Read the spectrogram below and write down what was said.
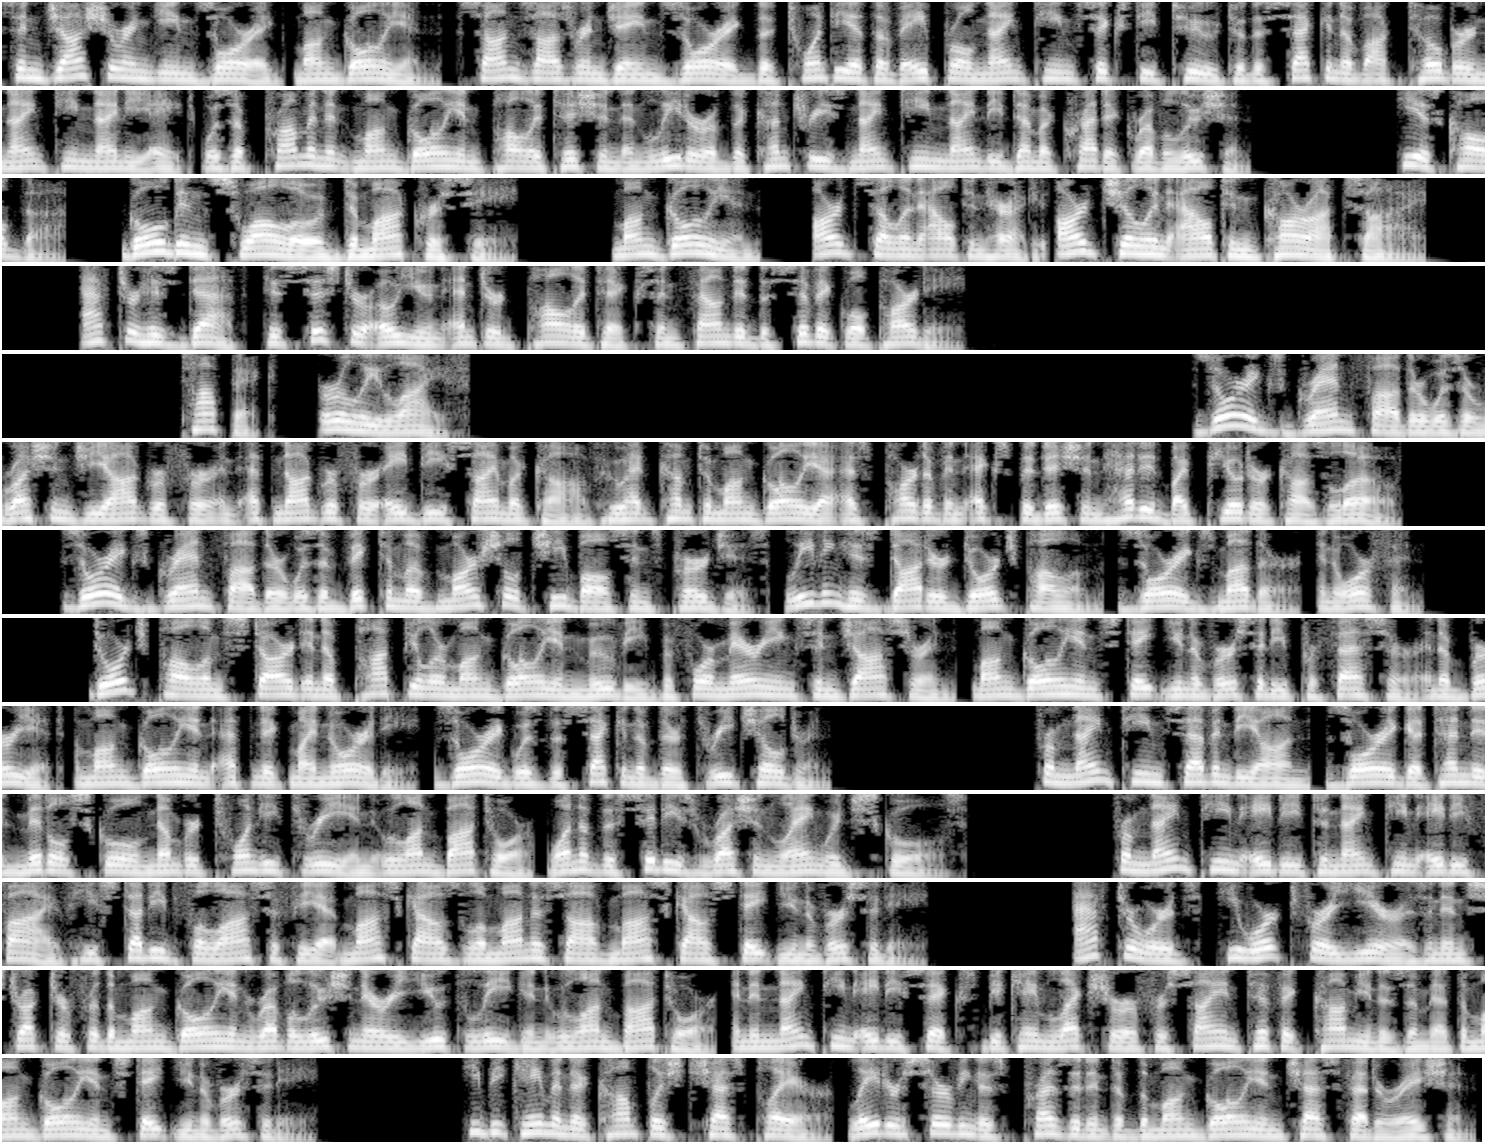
Sanjasharangin Zorig Mongolian Sanzasranjane Zorig the 20th of April 1962 to the 2nd of October 1998 was a prominent Mongolian politician and leader of the country's 1990 democratic revolution. He is called the golden swallow of democracy Mongolian Ardselan Altan Karatsai after his death, his sister Oyun entered politics and founded the Civic Will Party. Early life Zorig's grandfather was a Russian geographer and ethnographer A. D. Simakov who had come to Mongolia as part of an expedition headed by Pyotr Kozlov. Zorig's grandfather was a victim of Marshal Choibalsan's purges, leaving his daughter Dorjpalam, Zorig's mother, an orphan. Dorjpalam starred in a popular Mongolian movie before marrying Sanjasaran, Mongolian State University professor and a Buryat a Mongolian ethnic minority. Zorig was the second of their three children. From 1970 on, Zorig attended middle school No. 23 in Ulaanbaatar, one of the city's Russian-language schools. From 1980 to 1985 he studied philosophy at Moscow's Lomonosov Moscow State University. Afterwards, he worked for a year as an instructor for the Mongolian Revolutionary Youth League in Ulaanbaatar, and in 1986 became lecturer for scientific communism at the Mongolian State University. He became an accomplished chess player, later serving as president of the Mongolian Chess Federation.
